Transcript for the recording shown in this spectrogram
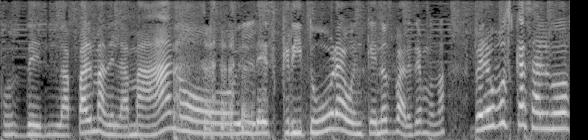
pues de la palma de la mano, la escritura o en qué nos parecemos, ¿no? Pero buscas algo,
